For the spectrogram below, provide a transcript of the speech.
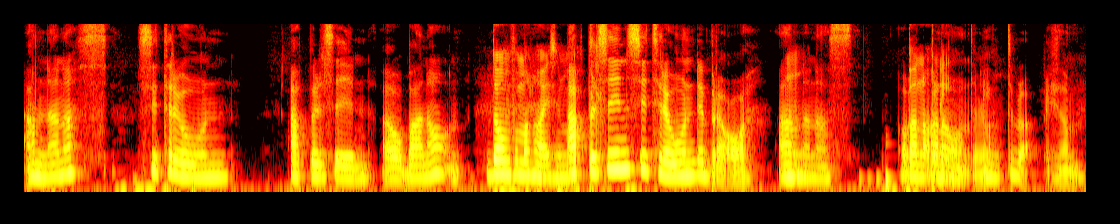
ananas, citron, apelsin och banan. de får man ha i sin mat. Apelsin, citron, det är bra. Ananas och Banan banan, inte inte bra. bra. liksom.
